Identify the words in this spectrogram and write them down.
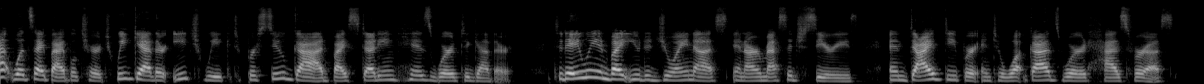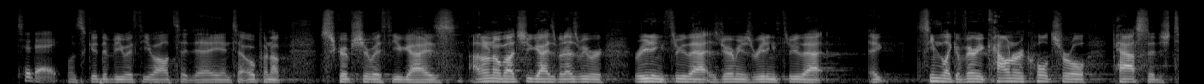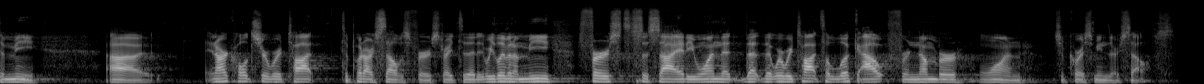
At Woodside Bible Church, we gather each week to pursue God by studying His Word together. Today, we invite you to join us in our message series and dive deeper into what God's Word has for us today. Well, it's good to be with you all today and to open up scripture with you guys. I don't know about you guys, but as we were reading through that, as Jeremy was reading through that, it seemed like a very countercultural passage to me. Uh, in our culture, we're taught to put ourselves first, right? We live in a me first society, one that, that, that where we're taught to look out for number one, which of course means ourselves.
